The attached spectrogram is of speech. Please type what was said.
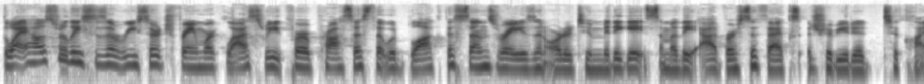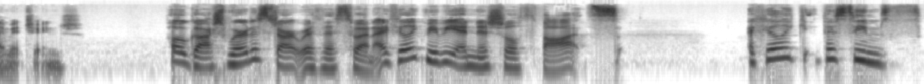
The White House releases a research framework last week for a process that would block the sun's rays in order to mitigate some of the adverse effects attributed to climate change. Oh gosh, where to start with this one? I feel like maybe initial thoughts. I feel like this seems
